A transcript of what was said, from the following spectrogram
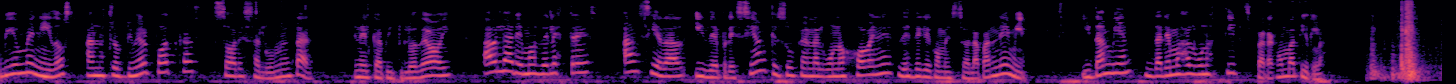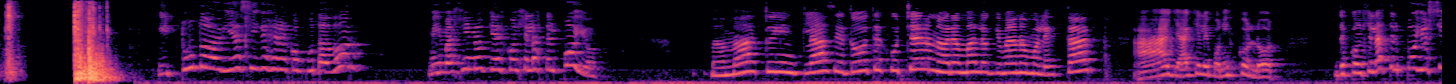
Bienvenidos a nuestro primer podcast sobre salud mental. En el capítulo de hoy hablaremos del estrés, ansiedad y depresión que sufren algunos jóvenes desde que comenzó la pandemia. Y también daremos algunos tips para combatirla. ¿Y tú todavía sigues en el computador? Me imagino que descongelaste el pollo. Mamá, estoy en clase, todos te escucharon, ahora más lo que me van a molestar. Ah, ya que le ponís color. ¿Descongelaste el pollo, sí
